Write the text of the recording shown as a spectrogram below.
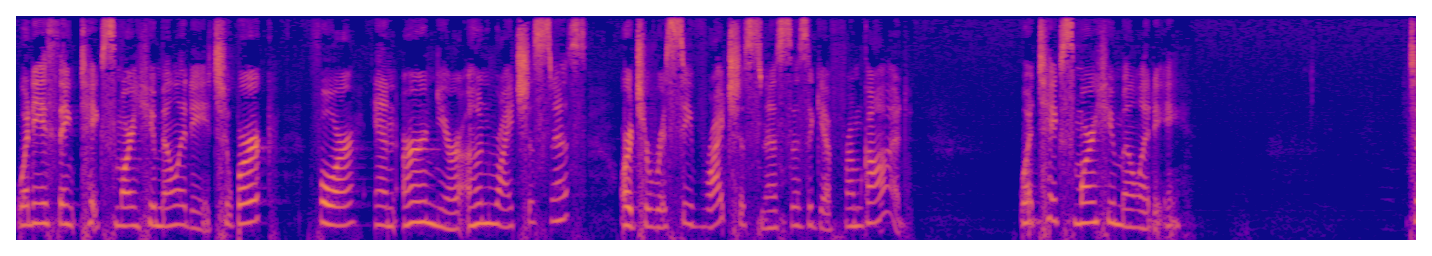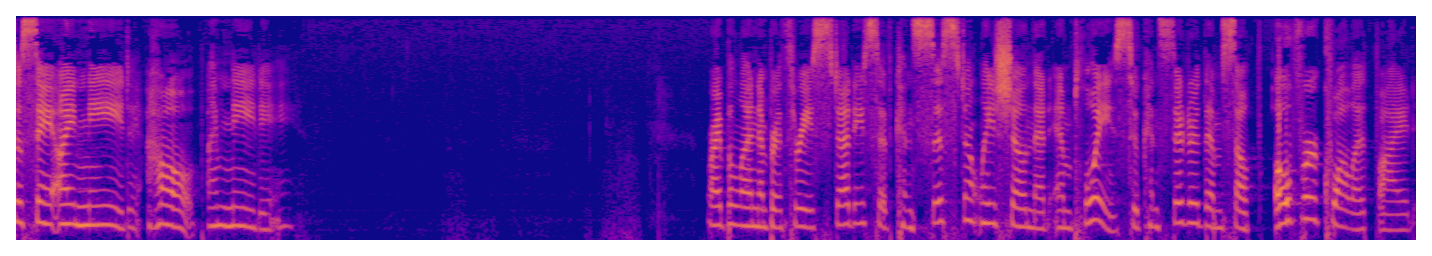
what do you think takes more humility? To work for and earn your own righteousness or to receive righteousness as a gift from God? What takes more humility? To say, I need help, I'm needy. Right below number three, studies have consistently shown that employees who consider themselves overqualified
